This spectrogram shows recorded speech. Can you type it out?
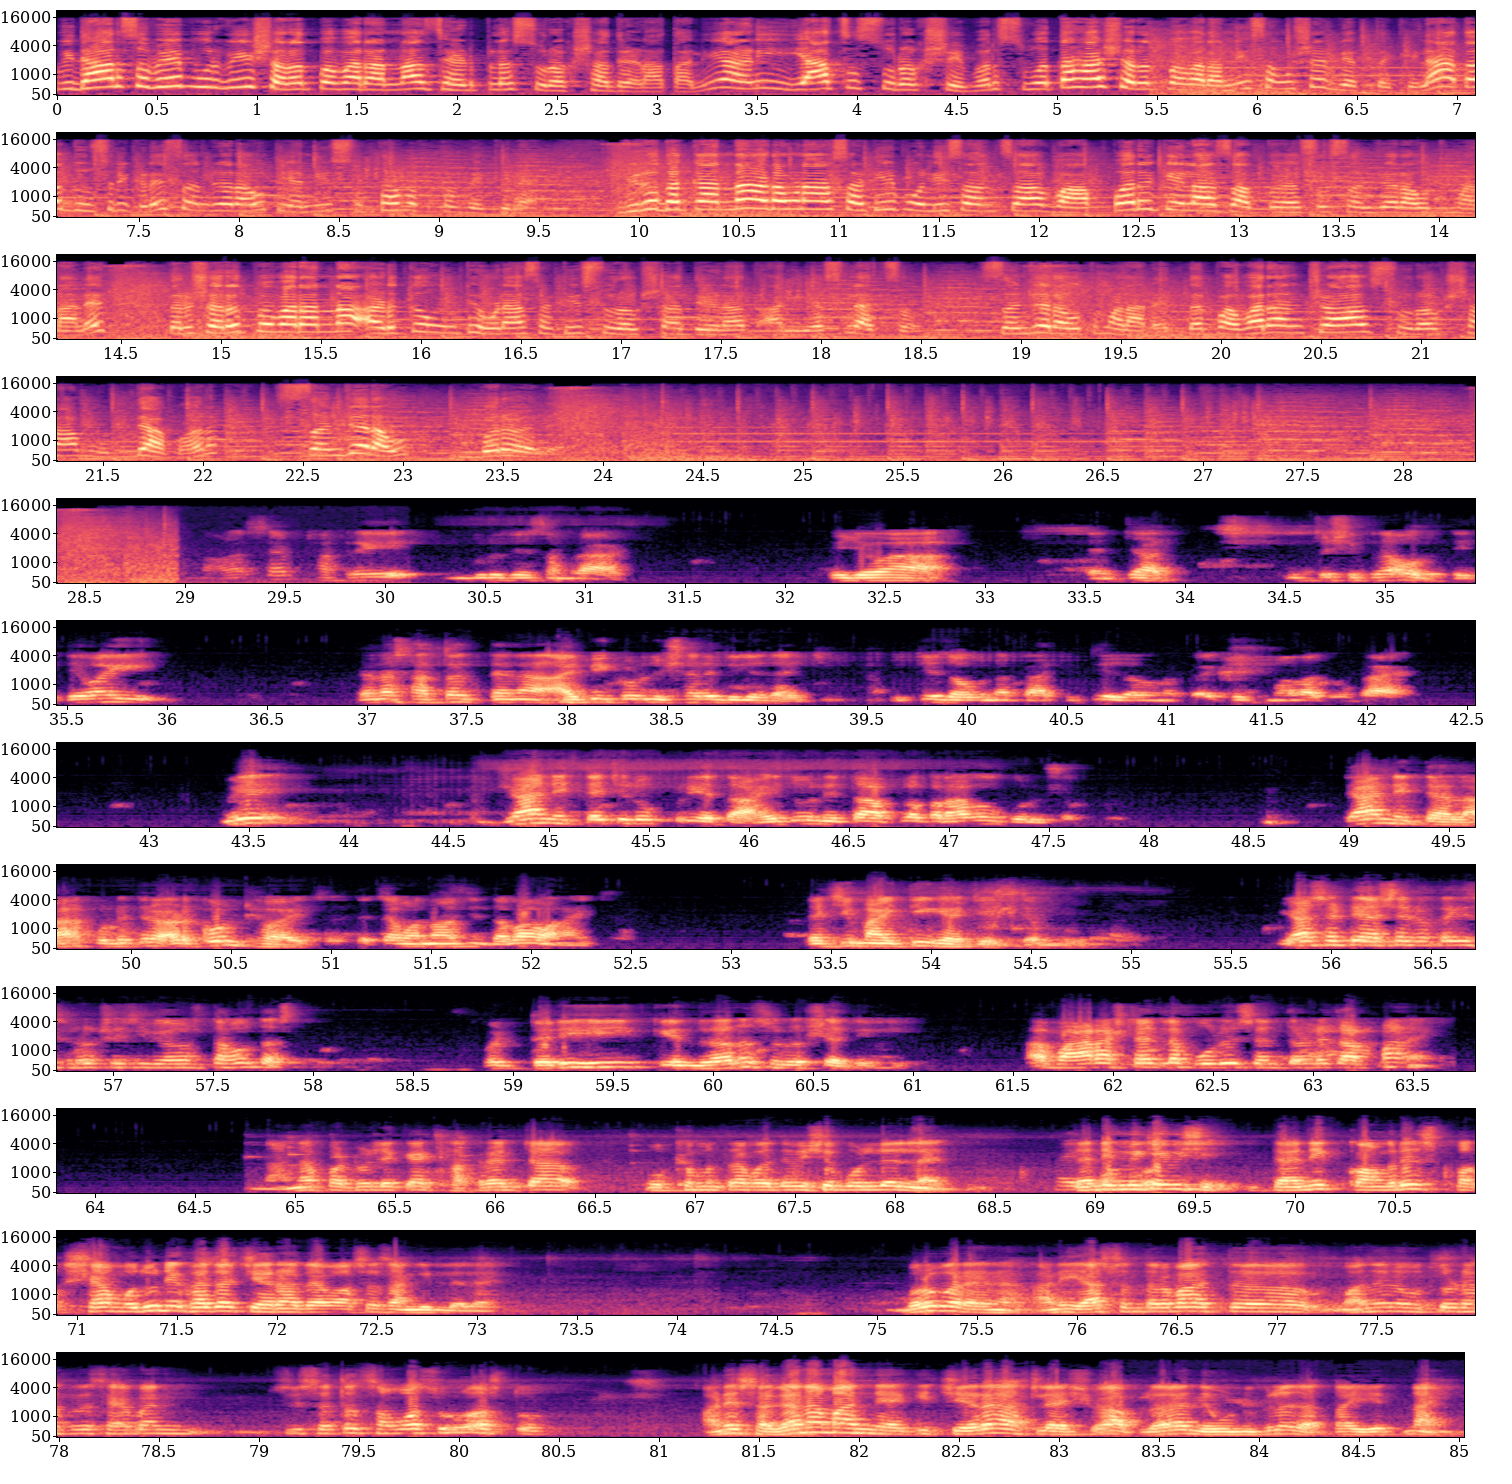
विधानसभेपूर्वी शरद पवारांना Z plus सुरक्षा देण्यात आली आणि याच सुरक्षेवर स्वतः शरद पवारांनी संशय व्यक्त केला. आता दुसरीकडे संजय राऊत यांनी सुद्धा वक्तव्य केलंय. विरोधकांना अडवण्यासाठी पोलिसांचा वापर केला जातोय असं संजय राऊत म्हणाले तर शरद पवारांना अडकवून ठेवण्यासाठी सुरक्षा देण्यात आली असल्याचं संजय राऊत म्हणाले तर पवारांच्या सुरक्षा मुद्द्यावर संजय राऊत बरळले. बाळासाहेब ठाकरे गुरुदेव सम्राट हे जेव्हा त्यांच्या उच्च शिखरावर होते तेव्हाही त्यांना सातत्यानं आय बी कडून इशारे दिले जायचे. इथे जाऊ नका तिथे जाऊ नका इथे तुम्हाला धोका आहे. म्हणजे ज्या नेत्याची लोकप्रियता आहे जो नेता आपला पराभव करू शकतो त्या नेत्याला कुठेतरी अडकवून ठेवायचं त्याच्या मनावरती दबाव आणायचा त्याची माहिती घ्यायची एकदम यासाठी अशा प्रकारची सुरक्षेची व्यवस्था होत असते. पण तरीही केंद्रानं सुरक्षा दिली. हा महाराष्ट्रातल्या पोलीस यंत्रणेचा अपमान आहे. नाना पटोले काही ठाकरेंच्या मुख्यमंत्र्यापदाविषयी बोललेले नाहीत. त्यांनी भूमिकेविषयी. त्यांनी काँग्रेस पक्षामधून एखादा चेहरा द्यावा असं सांगितलेलं आहे. बरोबर आहे ना? आणि या संदर्भात माननीय उद्धव ठाकरे साहेबांशी सतत संवाद सुरू असतो. आणि सगळ्यांना मान्य आहे की चेहरा असल्याशिवाय आपल्याला निवडणुकीला जाता येत नाही.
